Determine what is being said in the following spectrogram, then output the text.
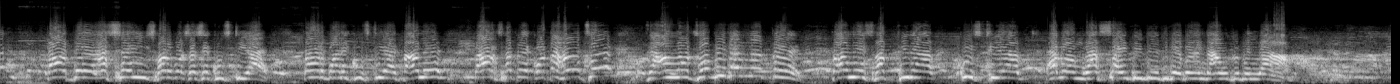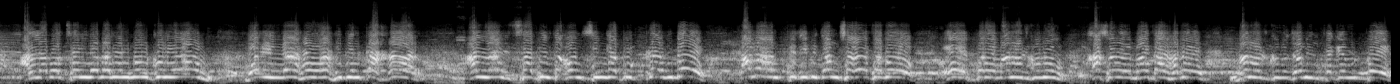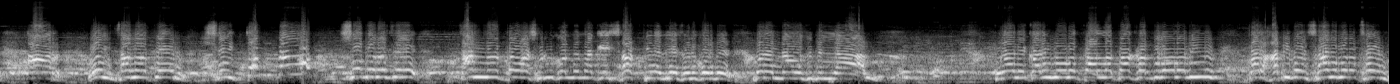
তারপরে রাজশাহী, সর্বশেষে কুষ্টিয়ায় তার বাড়ি কুষ্টিয়ায়। তাহলে তার সাথে কথা হয়েছে যে আল্লাহ যদি জান্নাত দেয়, তাহলে সাতক্ষীরা, কুষ্টিয়া এবং রাজশাহী দিয়ে দিবে বলেন, নাউজুবিল্লাহ। আল্লাহ বলছেন লেবানুল মুলকুল ইয়াউম ওয়ালিল্লাহি ওয়াহিদুল কাহার। আল্লাহ ইসরাফিল যখন সিঙ্গাপুর দিবে তাম পৃথিবী ধ্বংস হয়ে যাবে। এরপরে মানুষগুলো হাসনের ময়দান হবে, মানুষগুলো জমিন থেকে উঠবে। আর ওই জামাতের সেই তত্ত্ব সে বলে যে, জান্নাত দেওয়া শুরু করলে নাকি সাত ফিরে দিয়ে শুরু করবে। বলেন, নাউজুবিল্লাহ। কোরআনে কারিমের মধ্যে আল্লাহ পাক রব্বুল আলামিন তার হাবিবের শানে বলেছেন,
